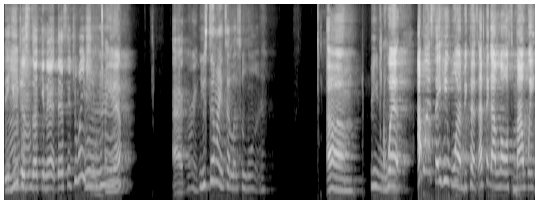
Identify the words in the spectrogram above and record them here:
then you just stuck in that that situation. Yeah, I agree. You still ain't tell us who won. Um. He won. Well, I wouldn't say he won because I think I lost my weight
